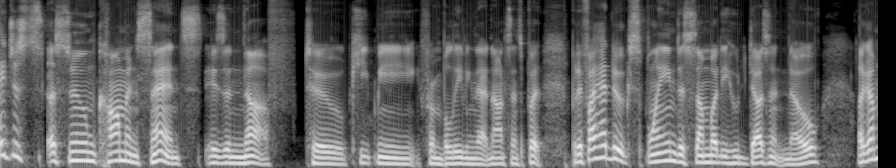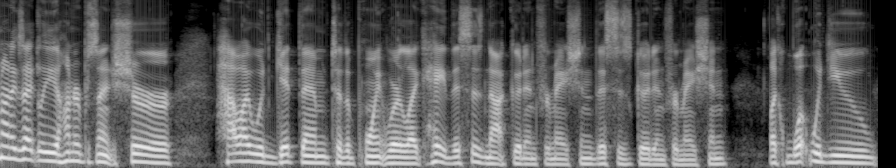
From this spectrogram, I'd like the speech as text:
I just assume common sense is enough to keep me from believing that nonsense. But but if I had to explain to somebody who doesn't know, like, I'm not exactly 100 percent sure how I would get them to the point where like, hey, this is not good information. This is good information. Like, what would you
